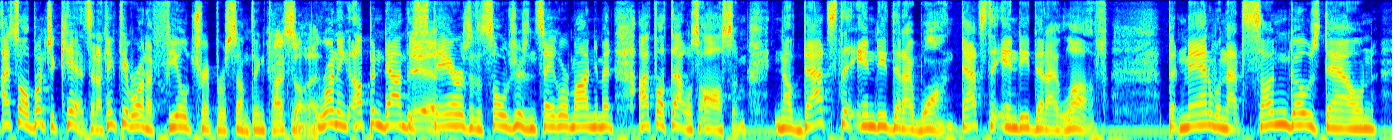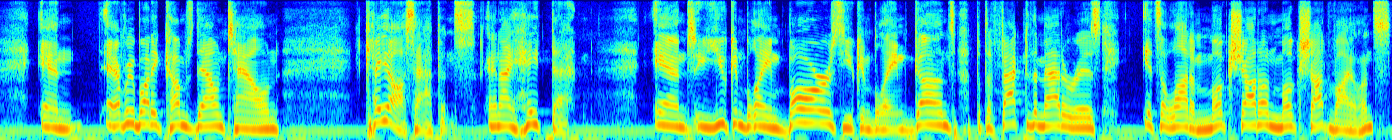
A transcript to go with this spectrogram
I saw a bunch of kids, and I think they were on a field trip or something. I saw that. Running up and down the yeah. stairs of the Soldiers and Sailor Monument. I thought that was awesome. Now, that's the Indy that I want. That's the Indy that I love. But man, when that sun goes down and everybody comes downtown, chaos happens. And I hate that. And you can blame bars, you can blame guns, but the fact of the matter is, it's a lot of mugshot on mugshot violence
